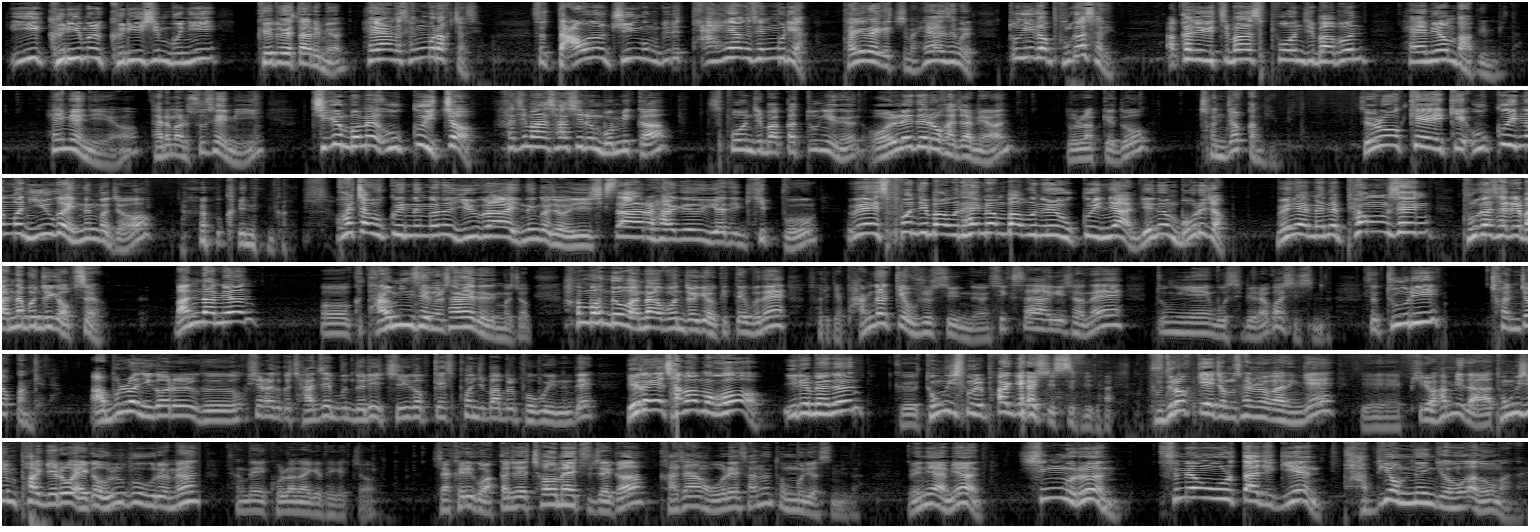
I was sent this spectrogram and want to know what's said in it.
이 그림을 그리신 분이 궤도에 따르면 해양 생물학자세요. 그래서 나오는 주인공들이 다 해양 생물이야. 당연하겠지만 해양 생물. 뚱이가 불가사리. 아까 얘기했지만 스폰지밥은 해면밥입니다. 해면이에요. 다른 말로 수세미. 지금 보면 웃고 있죠? 하지만 사실은 뭡니까? 스폰지밥과 뚱이는 원래대로 가자면 놀랍게도 천적관계입니다. 이렇게 이렇게 웃고 있는 건 이유가 있는 거죠. 웃고 있는 거. 활짝 웃고 있는 거는 이유가 있는 거죠. 이 식사를 하기 위한 기쁨. 왜 스폰지밥은 해면밥은 왜 웃고 있냐? 얘는 모르죠. 왜냐하면 평생 불가사리를 만나본 적이 없어요. 만나면 어, 그 다음 인생을 살아야 되는 거죠. 한 번도 만나본 적이 없기 때문에 저렇게 반갑게 웃을 수 있는 식사하기 전에 뚱이의 모습이라고 할 수 있습니다. 그래서 둘이 천적 관계다. 아 물론 이거를 그 혹시라도 그 자제분들이 즐겁게 스펀지밥을 보고 있는데 얘가 얘 잡아먹어 이러면은 그 동심을 파괴할 수 있습니다. 부드럽게 좀 설명하는 게 예, 필요합니다. 동심 파괴로 애가 울고 그러면 상당히 곤란하게 되겠죠. 자 그리고 아까 전에 처음에 주제가 가장 오래 사는 동물이었습니다. 왜냐하면 식물은 수명으로 따지기엔 답이 없는 경우가 너무 많아요.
